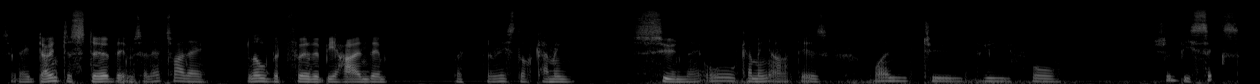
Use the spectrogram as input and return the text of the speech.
So they don't disturb them. So that's why they're a little bit further behind them but the rest are coming soon. They're all coming out. There's one, two, three, four, should be six.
